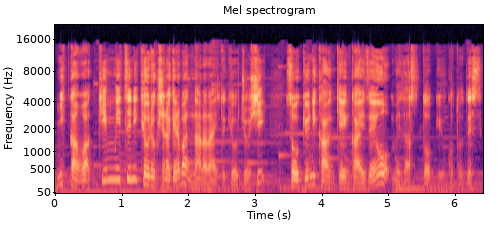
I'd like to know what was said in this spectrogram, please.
日韓は緊密に協力しなければならないと強調し、早急に関係改善を目指すということです。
